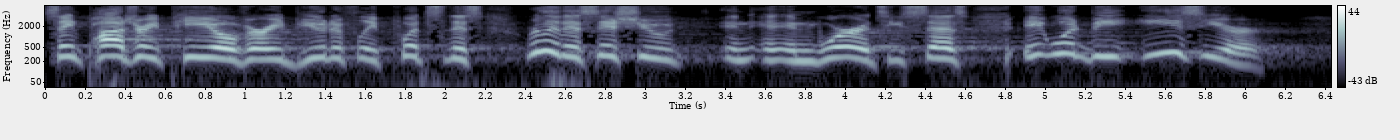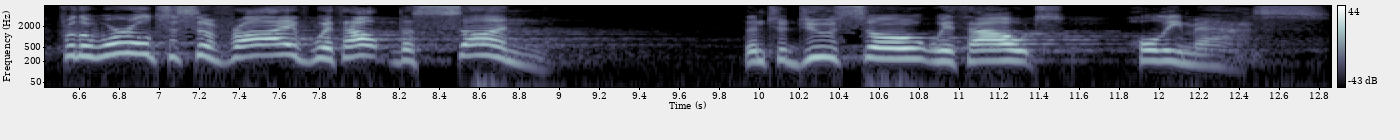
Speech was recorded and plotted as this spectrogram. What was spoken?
St. Padre Pio very beautifully puts this, really, this issue in, in, words. He says, It would be easier for the world to survive without the sun than to do so without Holy Mass.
